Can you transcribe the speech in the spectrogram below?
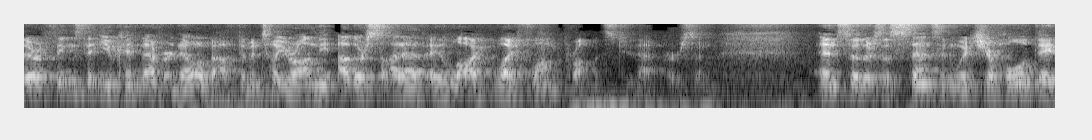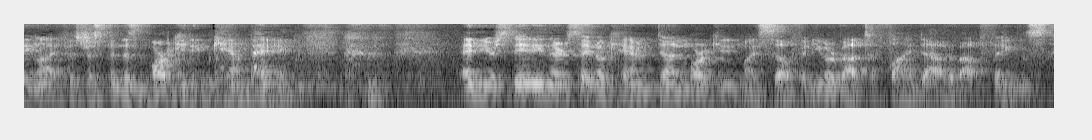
there are things that you can never know about them until you're on the other side of a lifelong promise to that person. And so there's a sense in which your whole dating life has just been this marketing campaign. and you're standing there saying, okay, I'm done marketing myself, and you're about to find out about things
